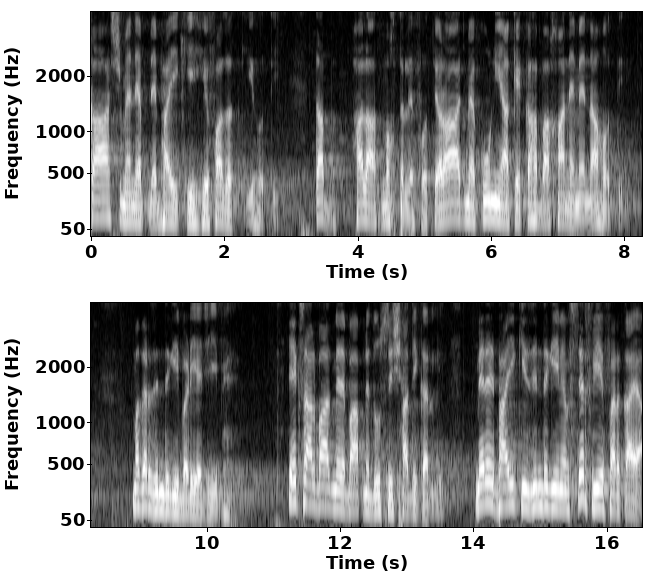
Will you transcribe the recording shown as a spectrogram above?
काश मैंने अपने भाई की हिफाजत की होती। तब हालात मुख्तलफ होते और आज मैं कूनिया के कहबा खाने में ना होती। मगर ज़िंदगी बड़ी अजीब है। एक साल बाद मेरे बाप ने दूसरी शादी कर ली। मेरे भाई की ज़िंदगी में सिर्फ़ ये फ़र्क आया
